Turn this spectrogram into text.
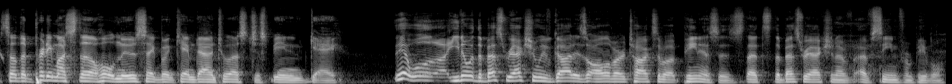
So the pretty much the whole news segment came down to us just being gay. Yeah, well, uh, you know what? The best reaction we've got is all of our talks about penises. That's the best reaction I've, I've seen from people.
